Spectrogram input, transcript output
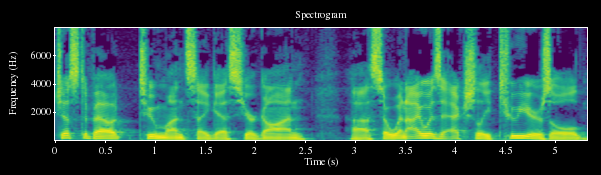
just about two months i guess you're gone uh, so when I was actually two years old,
